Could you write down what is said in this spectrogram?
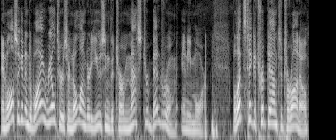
And we'll also get into why realtors are no longer using the term master bedroom anymore. But let's take a trip down to Toronto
